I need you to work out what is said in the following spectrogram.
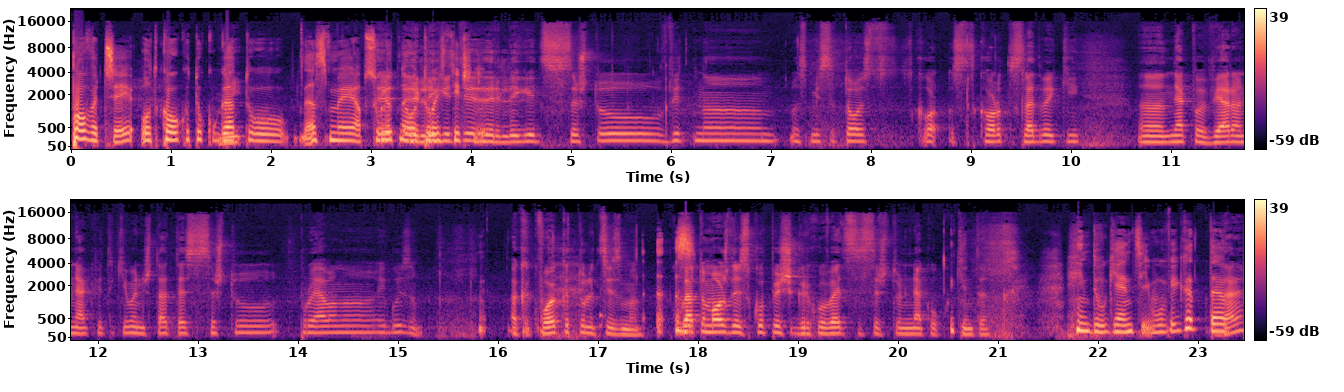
повече, отколкото когато а, сме абсолютно религиите, алтруистични. религиите са също вид на смисъл, т.е. хората следвайки а, някаква вяра, някакви такива неща, те са също проява на егоизъм. А какво е католицизма? Когато можеш да изкупиш греховете си срещу няколко кинта. Индулгенции му викат. Да.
